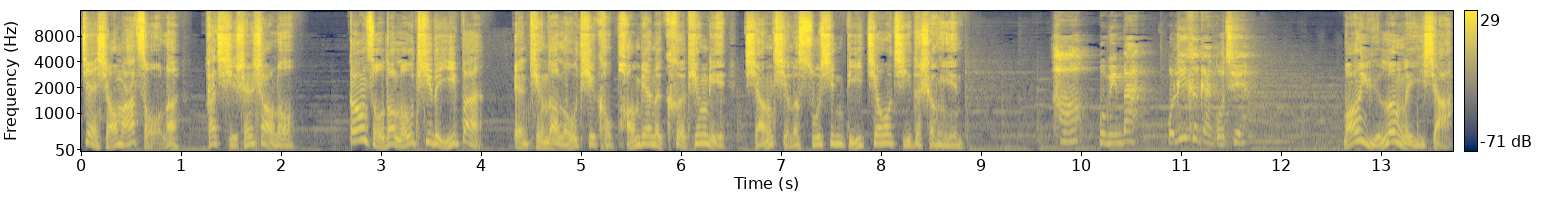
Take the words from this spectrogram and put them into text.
见小马走了，他起身上楼，刚走到楼梯的一半，便听到楼梯口旁边的客厅里响起了苏辛迪焦急的声音：“好，我明白，我立刻赶过去。”王宇愣了一下，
